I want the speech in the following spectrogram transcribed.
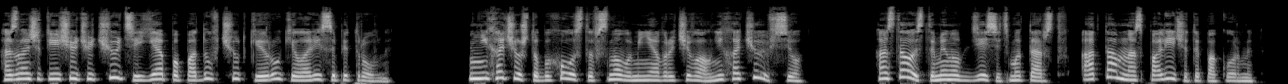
а значит, еще чуть-чуть, и я попаду в чуткие руки Ларисы Петровны. Не хочу, чтобы Холостов снова меня врачевал, не хочу и все. Осталось-то минут десять мытарств, а там нас полечат и покормят.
